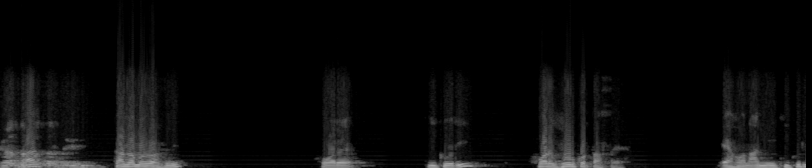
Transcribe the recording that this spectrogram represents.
আছে পরে কি করি? পরে জোর করতেছে। এখন আমি কি করি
